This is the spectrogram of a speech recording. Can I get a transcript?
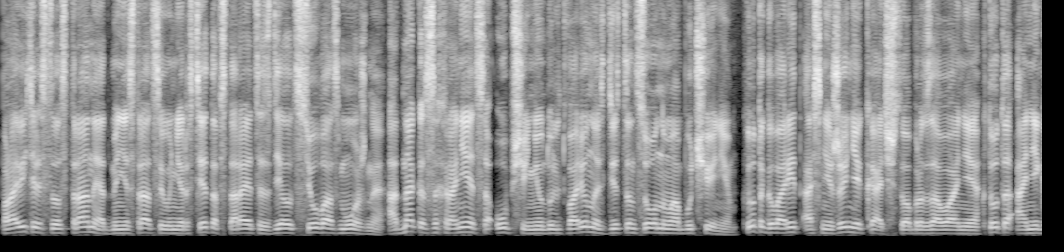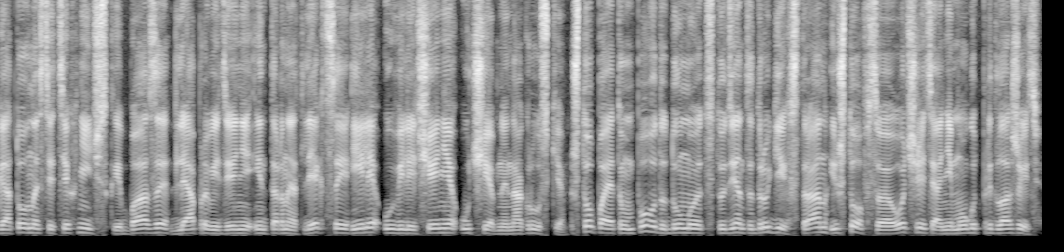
Правительство страны и администрация университетов старается сделать все возможное. Однако сохраняется общая неудовлетворенность дистанционным обучением. Кто-то говорит о снижении качества образования, кто-то о неготовности технической базы для проведения интернет-лекций или увеличения учебы учебной нагрузки. Что по этому поводу думают студенты других стран и что, в свою очередь, они могут предложить?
